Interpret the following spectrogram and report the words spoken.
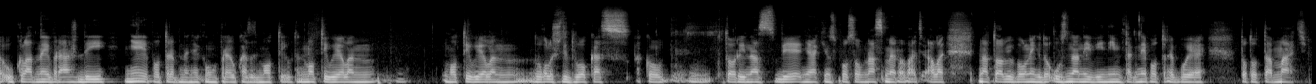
úkladnej vraždy nie je potrebné niekomu preukázať motív. Ten motív je len motív je len dôležitý dôkaz, ako, ktorý nás vie nejakým spôsobom nasmerovať, ale na to, aby bol niekto uznaný vinným, tak nepotrebuje toto tam mať.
